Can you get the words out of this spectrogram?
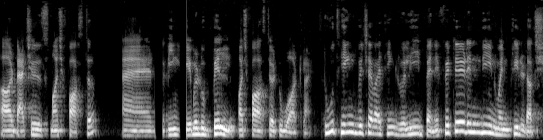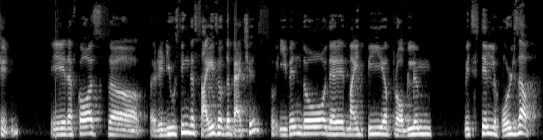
our batches much faster and being able to bill much faster to our clients. Two things which have, I think, really benefited in the inventory reduction is, of course, uh, reducing the size of the batches. So even though there might be a problem which still holds up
